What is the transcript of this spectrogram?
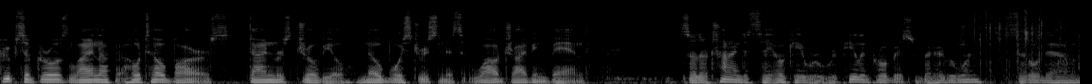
Groups of girls line up at hotel bars Diners jovial, no boisterousness while driving band. So they're trying to say, okay, we're repealing prohibition, but everyone settle down.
